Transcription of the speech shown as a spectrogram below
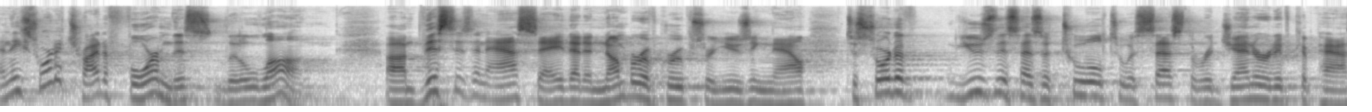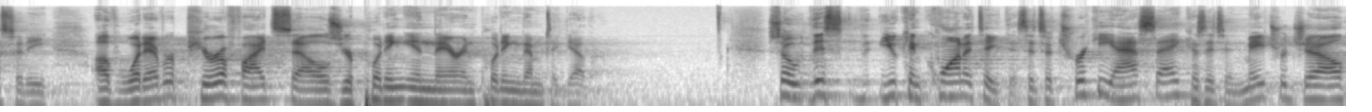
And they sort of try to form this little lung. Um, this is an assay that a number of groups are using now to sort of use this as a tool to assess the regenerative capacity of whatever purified cells you're putting in there and putting them together. So this, you can quantitate this. It's a tricky assay because it's in matrigel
